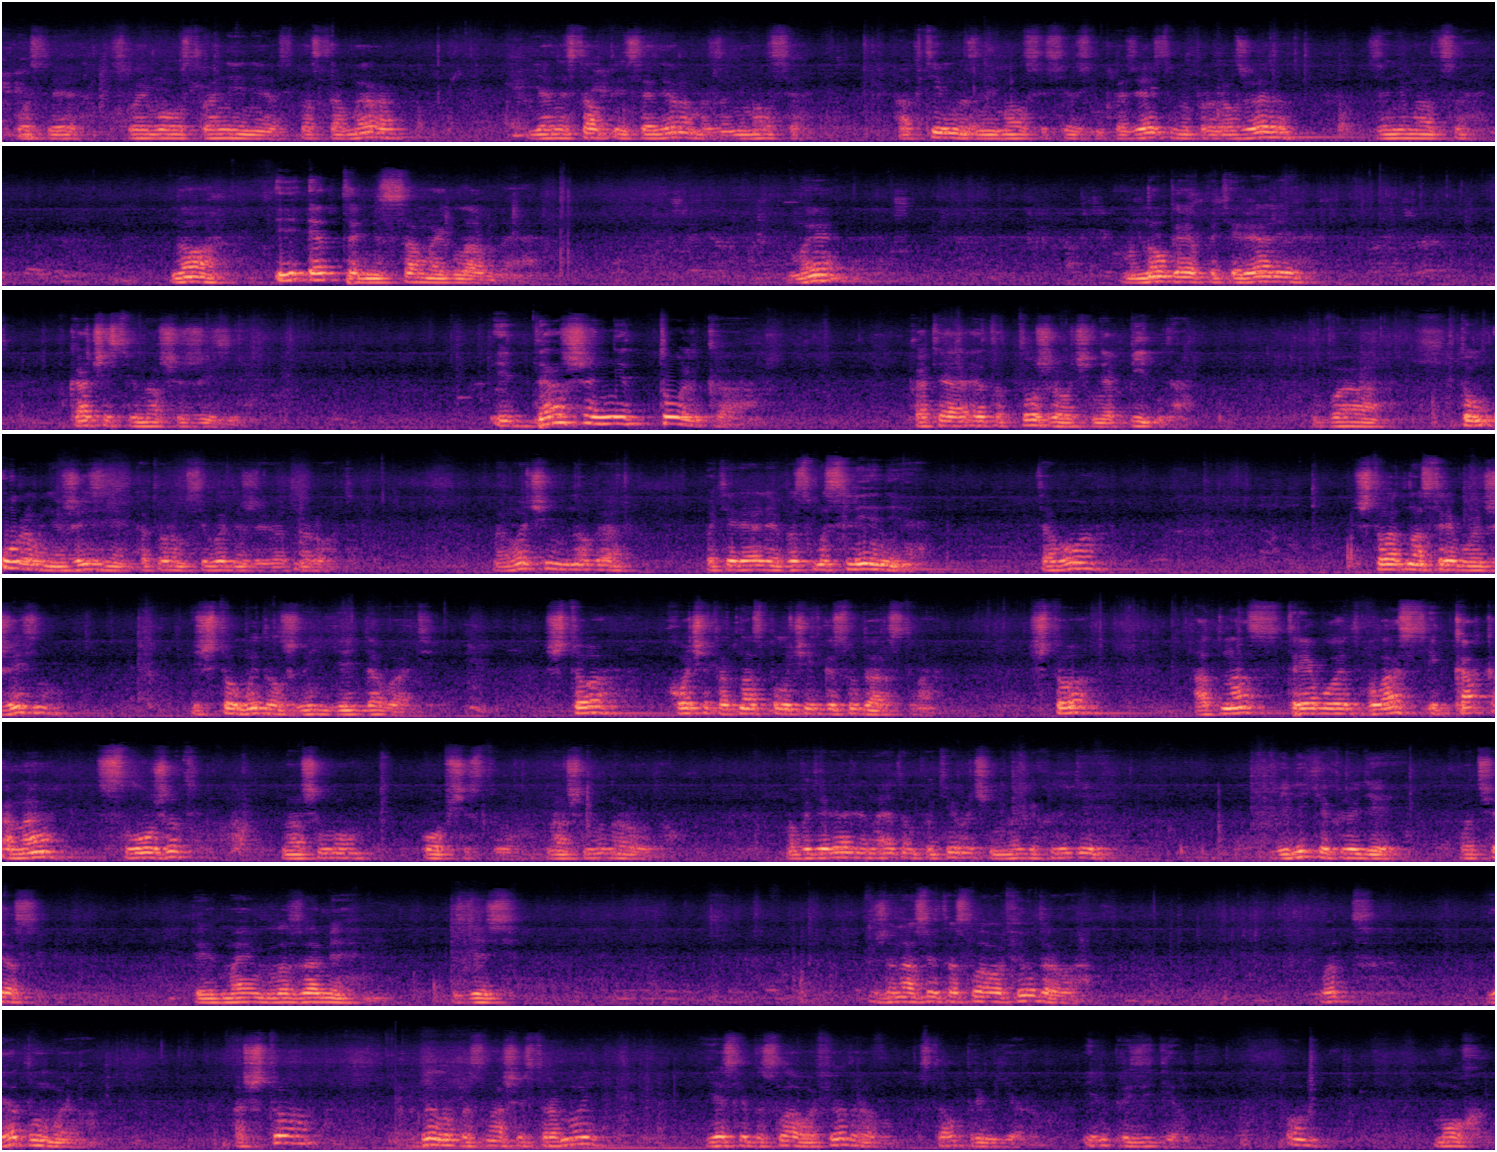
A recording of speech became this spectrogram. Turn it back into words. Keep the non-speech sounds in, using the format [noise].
после своего устранения с поста мэра я не стал пенсионером, а занимался, активно занимался сельским хозяйством и продолжаю заниматься. Но и это не самое главное. Мы многое потеряли в качестве нашей жизни. И даже не только, хотя это тоже очень обидно, в том уровне жизни, в котором сегодня живет народ. Мы очень много потеряли в осмыслении того, что от нас требует жизнь и что мы должны ей давать. Что хочет от нас получить государство. Что от нас требует власть и как она служит нашему обществу, нашему народу. Мы потеряли на этом пути очень многих людей, великих людей. Вот сейчас перед моими глазами здесь жена Святослава Федорова. Вот я думаю, а что было бы с нашей страной, если бы Слава Федоров стал премьером или президентом? Он мог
